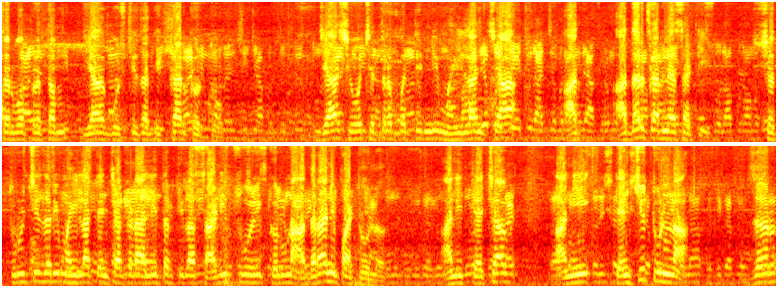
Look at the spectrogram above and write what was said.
सर्वप्रथम या गोष्टीचा धिक्कार करतो. ज्या शिवछत्रपतींनी महिलांच्या आद- आदर करण्यासाठी शत्रूची जरी महिला त्यांच्याकडे आली तर तिला साडी चोळी करून आदराने पाठवलं. आणि त्याच्या आणि त्यांची तुलना जर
